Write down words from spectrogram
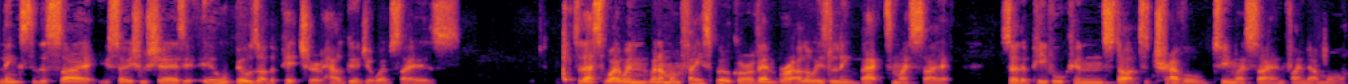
links to the site, your social shares. It, it all builds up the picture of how good your website is. So that's why when, when I'm on Facebook or Eventbrite, I'll always link back to my site so that people can start to travel to my site and find out more.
